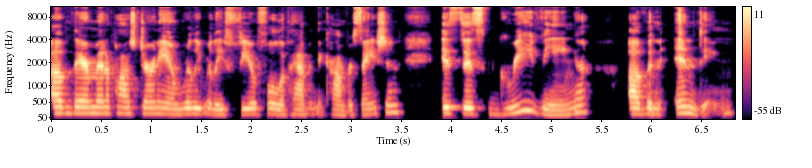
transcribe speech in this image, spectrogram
of their menopause journey and really, really fearful of having the conversation is this grieving of an ending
